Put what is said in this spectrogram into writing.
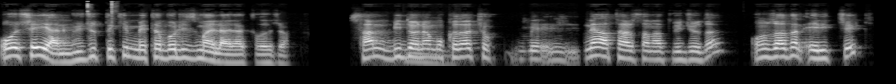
o şey yani vücuttaki metabolizma ile alakalı hocam. Sen bir dönem Hmm. o kadar çok ne atarsan at vücuda onu zaten eritecek.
